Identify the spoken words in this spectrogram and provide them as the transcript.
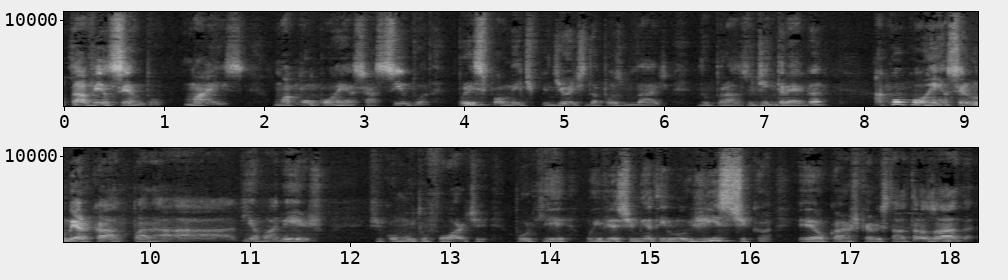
está vencendo mais uma concorrência assídua, principalmente diante da possibilidade do prazo de entrega. A concorrência no mercado para via varejo ficou muito forte, porque o investimento em logística é o acho que ela está atrasada.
